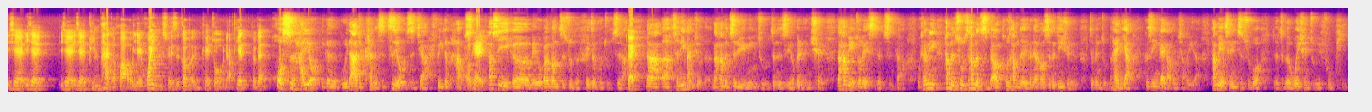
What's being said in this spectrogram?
一些一些。一些一些评判的话，我也欢迎随时跟我们可以做聊天，对不对？或是还有一个鼓励大家去看的是自由之家 （Freedom House）。OK，它是一个美国官方资助的非政府组织啦。对。那呃，成立蛮久的。那他们致力于民主、政治自由跟人权。那他们也做类似的指标。我相信他们数字、他们的指标或者他们的衡量方式跟经济学人这边组不太一样，可是应该大同小异啦。他们也曾经指出过，呃，这个威权主义复辟。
